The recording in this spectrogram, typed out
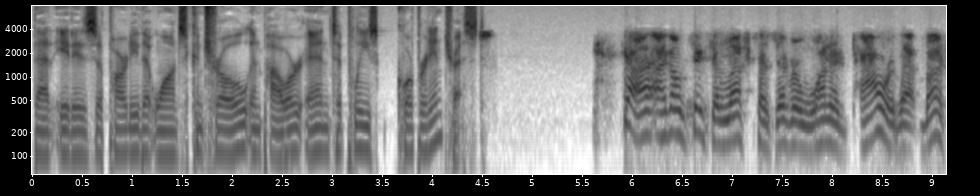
That it is a party that wants control and power and to please corporate interest. Yeah, I don't think the left has ever wanted power that much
